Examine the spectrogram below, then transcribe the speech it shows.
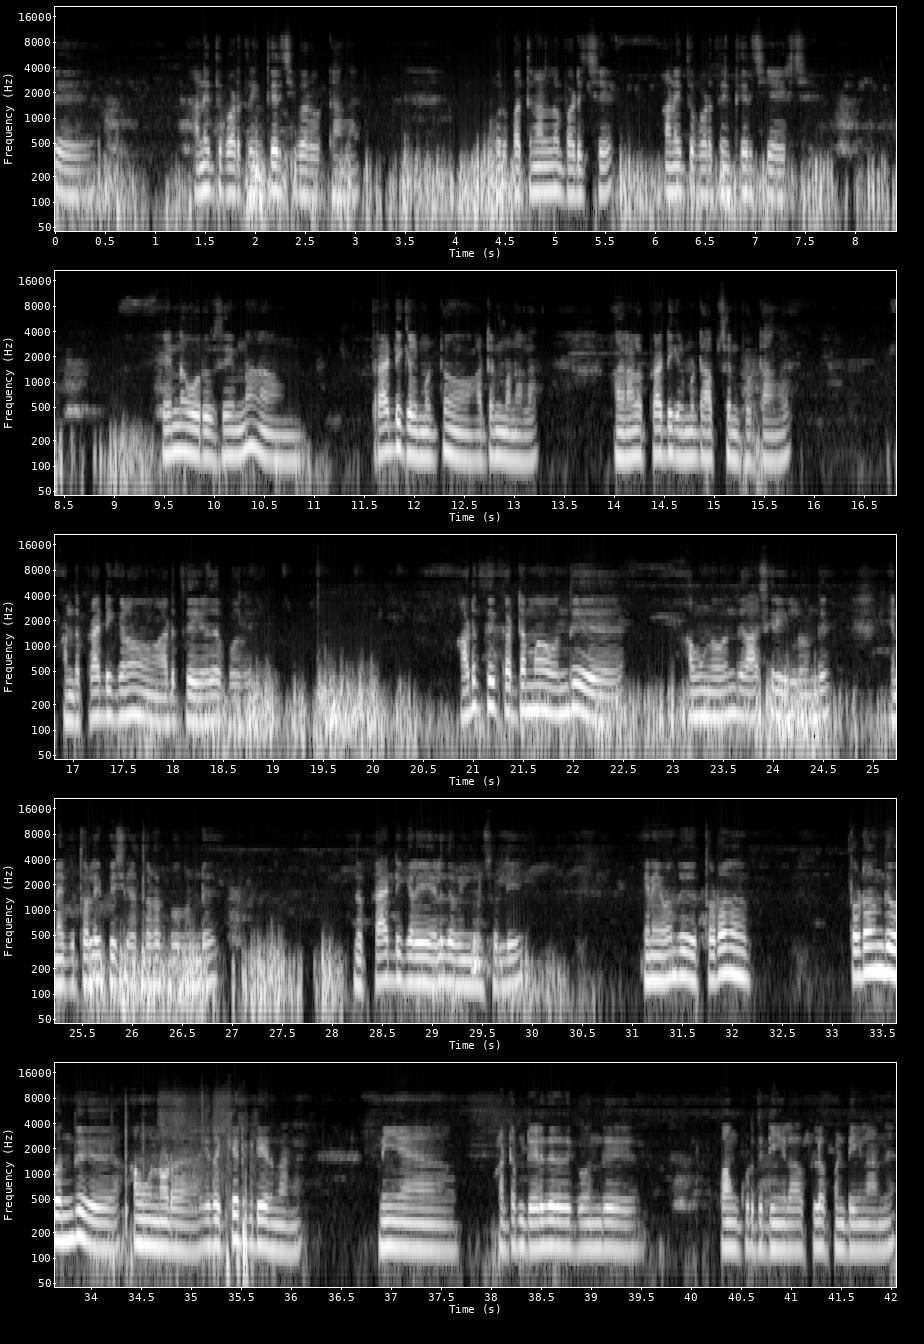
அனைத்து படத்துலையும் தேர்ச்சி பெற விட்டாங்க. ஒரு பத்து நாள் தான் படித்து அனைத்து படத்துலையும் தேர்ச்சி ஆயிடுச்சு என்ன ஒரு விஷயம்னா ப்ராக்டிக்கல் மட்டும் அட்டன் பண்ணலை. அதனால் ப்ராக்டிக்கல் மட்டும் ஆப்ஷன் போட்டாங்க. அந்த ப்ராக்டிக்கலும் அடுத்து எழுத போகுது. அடுத்த கட்டமாக வந்து அவங்க வந்து ஆசிரியர்கள் வந்து எனக்கு தொலைபேசியில் தொடர்பு கொண்டு இந்த ப்ராக்டிக்கலை எழுத வைங்கன்னு சொல்லி என்னை வந்து தொடர் தொடர்ந்து வந்து அவங்களோட இதை கேட்டுக்கிட்டே இருந்தாங்க. நீங்கள் அட்டம் எழுதுறதுக்கு வந்து ஃபார்ம் கொடுத்துட்டீங்களா? ஃபில்அப் பண்ணிட்டீங்களான்னு.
